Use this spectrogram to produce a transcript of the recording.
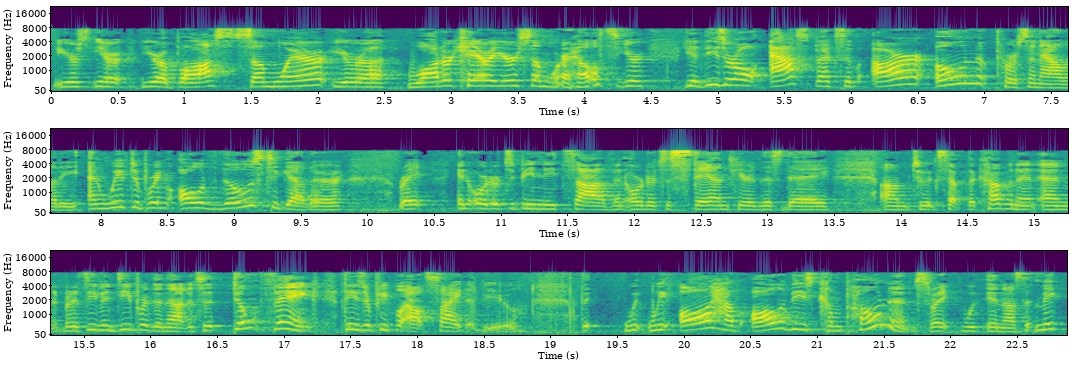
You're, you're, you're a boss somewhere. You're a water carrier somewhere else. You're, you're, these are all aspects of our own personality. And we have to bring all of those together, right, in order to be nitzav, in order to stand here this day um, to accept the covenant. And But it's even deeper than that. It's that don't think these are people outside of you. We, we all have all of these components, right, within us that make,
